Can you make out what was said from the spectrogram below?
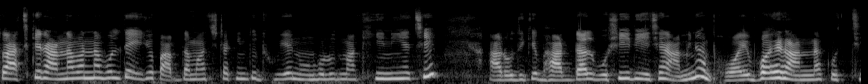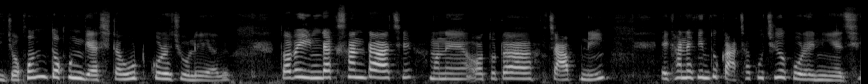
তো আজকে রান্না বান্না বলতে এই যে পাবদা মাছটা কিন্তু ধুয়ে নুন, হলুদ মাখিয়ে নিয়েছি আর ওদিকে ভাত, ডাল বসিয়ে দিয়েছেন আমি না ভয়ে ভয়ে রান্না করছি। যখন তখন গ্যাসটা হুট করে চলে যাবে। তবে ইন্ডাকশানটা আছে মানে অতটা চাপ নেই। এখানে কিন্তু কাচাকুচিও করে নিয়েছি।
